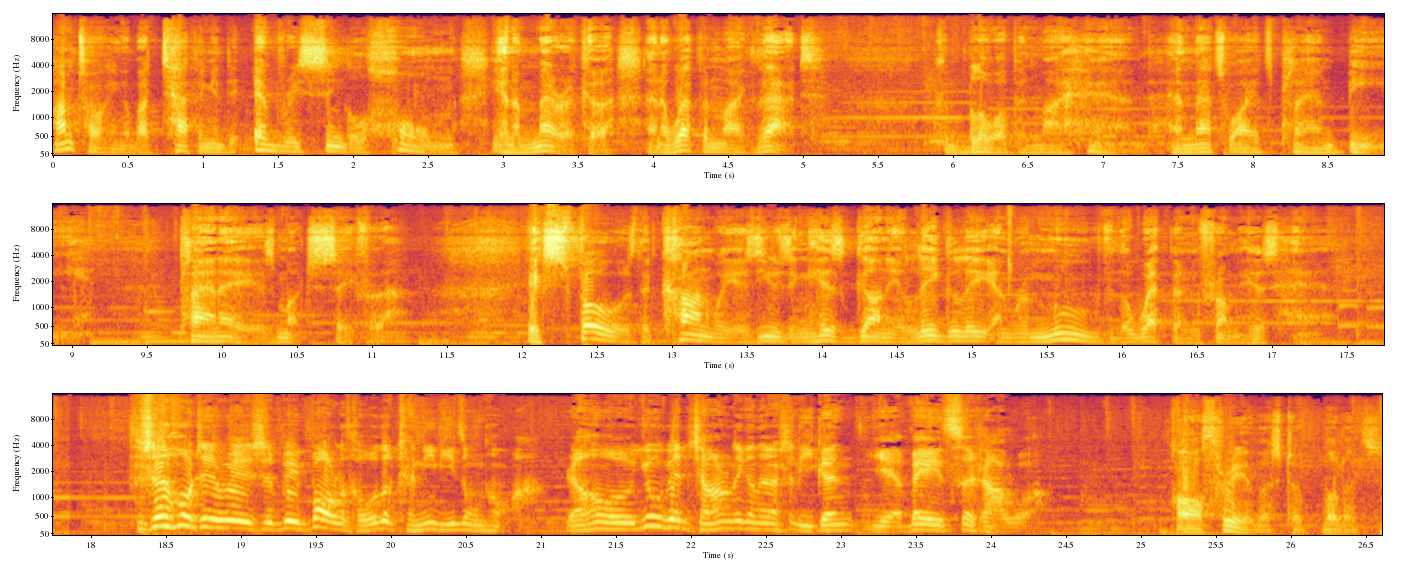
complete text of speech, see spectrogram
I'm talking about tapping into every single home in America, and a weapon like that could blow up in my hand. And that's why it's Plan B. Plan A is much safer. Expose that Conway is using his gun illegally and remove the weapon from his hand. 他身后这位是被爆了头的肯尼迪总统啊， 然后右边墙上这个呢是里根，也被刺杀过。All three of us took bullets.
